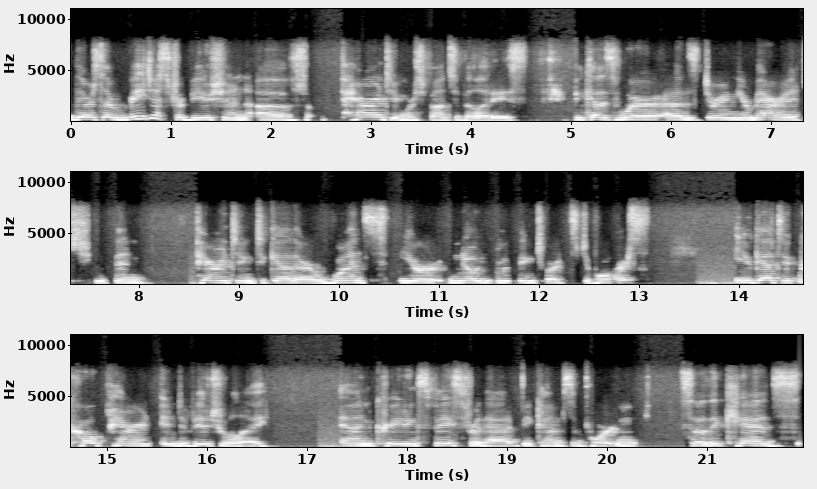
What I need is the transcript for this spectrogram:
there's a redistribution of parenting responsibilities. Because whereas during your marriage you've been parenting together once you're know you're moving towards divorce you get to co-parent individually. And creating space for that becomes important. So the kids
